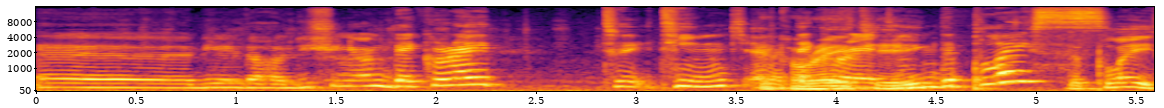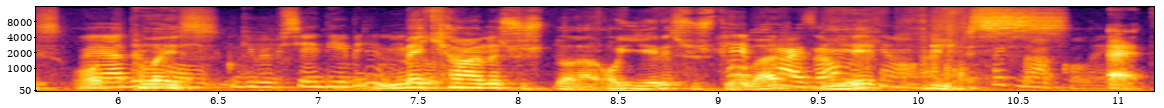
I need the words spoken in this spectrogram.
e, bir daha düşünüyorum. Decorating, evet, Decorating decorating the place. The place. O veya the place. room gibi bir şey diyebilir miyiz? Mekanı süslüyorlar. O yeri süslüyorlar Hep her zaman mekan olarak desek daha kolay. Evet.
